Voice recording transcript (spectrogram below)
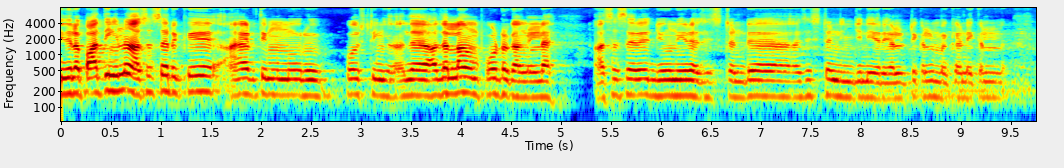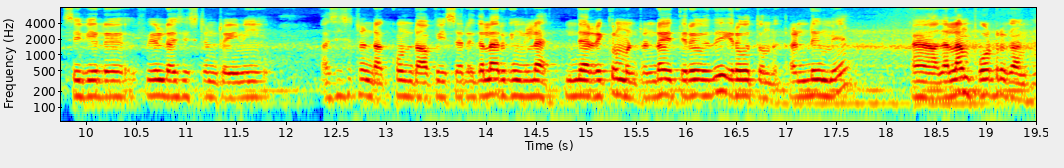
இதில் பார்த்தீங்கன்னா அசஸருக்கு ஆயிரத்தி முந்நூறு போஸ்டிங் அந்த அதெல்லாம் போட்டிருக்காங்கல்ல. Assessor junior assistant assistant engineer electrical mechanical civil field assistant trainee assistant account officer இதெல்லாம் இருக்குங்கள இந்த ரெக்ரூட்மெண்ட் ரெண்டாயிரத்தி இருபது இருபத்தொன்று ரெண்டுமே அதெல்லாம் போட்டிருக்காங்க.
